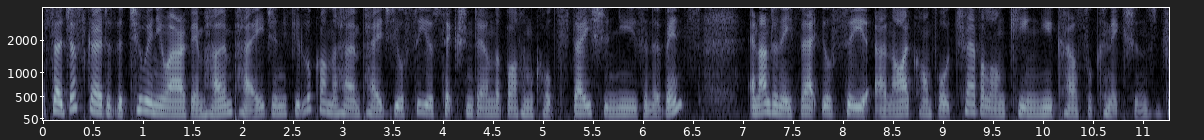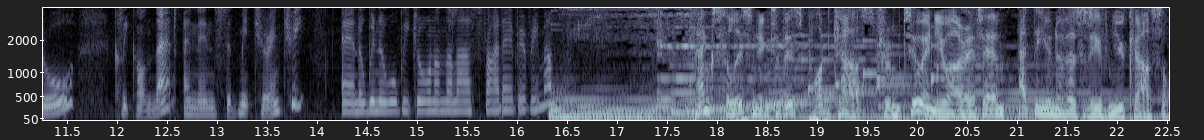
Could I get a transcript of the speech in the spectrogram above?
So just go to the 2NURFM homepage, and if you look on the homepage, you'll see a section down the bottom called Station News and Events. And underneath that, you'll see an icon for Travel on King Newcastle Connections Draw. Click on that and then submit your entry and a winner will be drawn on the last Friday of every month. Thanks for listening to this podcast from 2NURFM at the University of Newcastle.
